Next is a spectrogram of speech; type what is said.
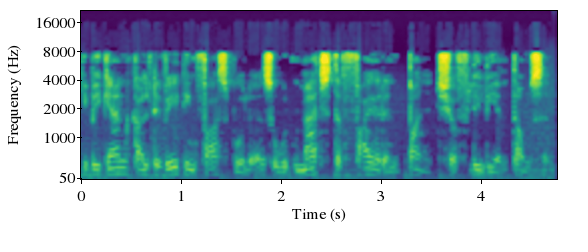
He began cultivating fast bowlers who would match the fire and punch of Lillee and Thomson.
